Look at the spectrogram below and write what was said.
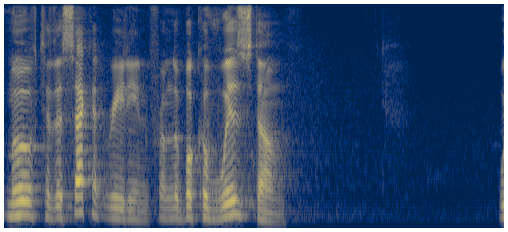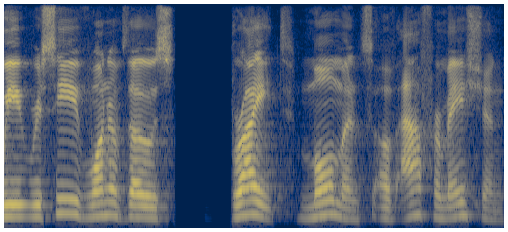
move to the second reading from the book of Wisdom, we receive one of those bright moments of affirmation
